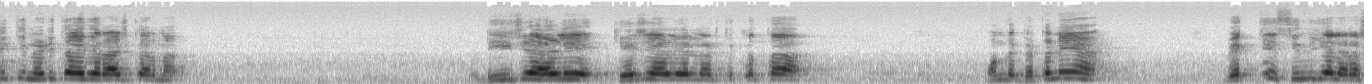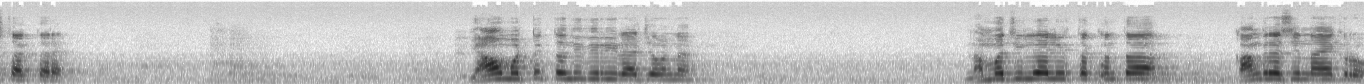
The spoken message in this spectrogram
ರೀತಿ ನಡೀತಾ ಇದೆ ರಾಜಕಾರಣ? ಡಿ ಜೆ ಹಳ್ಳಿ, ಕೆ ಜೆ ಹಳ್ಳಿಯಲ್ಲಿ ನಡೀತಕ್ಕಂಥ ಒಂದು ಘಟನೆಯ ವ್ಯಕ್ತಿ ಸಿಂಧಿಗೆಯಲ್ಲಿ ಅರೆಸ್ಟ್ ಆಗ್ತಾರೆ. ಯಾವ ಮಟ್ಟಕ್ಕೆ ತಂದಿದ್ದೀರಿ ಈ ರಾಜ್ಯವನ್ನು? ನಮ್ಮ ಜಿಲ್ಲೆಯಲ್ಲಿರ್ತಕ್ಕಂಥ ಕಾಂಗ್ರೆಸ್ಸಿನ ನಾಯಕರು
